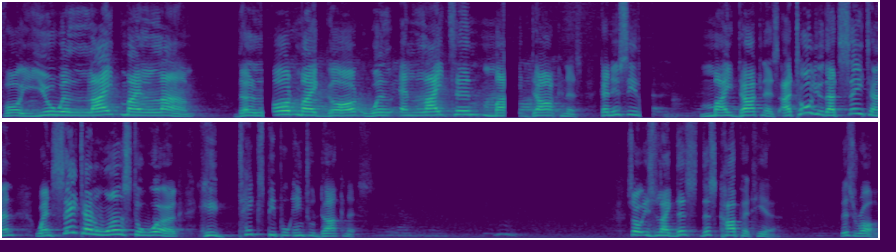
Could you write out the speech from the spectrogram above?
For you will light my lamp, the Lord my God will enlighten my darkness. Can you see? My darkness. I told you that Satan, when Satan wants to work, he takes people into darkness. So it's like this, this carpet here, this rug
